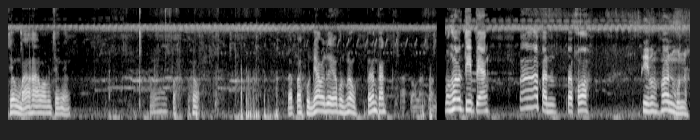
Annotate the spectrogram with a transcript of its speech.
เสียงหมาหาว่ามันเสียงอย่างไปไปไปผุนหญ้าไปเรื่อยครับผุนพี่น้องไปน้ำกันขาดสองลังซ้อนมึงว่ามันตีแปลงป้าปั่นปลาคอ พี่มึงว่ามันหมุนอะ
